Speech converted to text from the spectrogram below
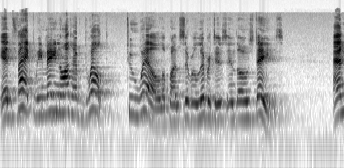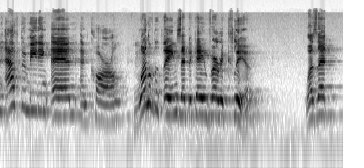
In fact, we may not have dwelt too well upon civil liberties in those days. And after meeting Anne and Carl, one of the things that became very clear was that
